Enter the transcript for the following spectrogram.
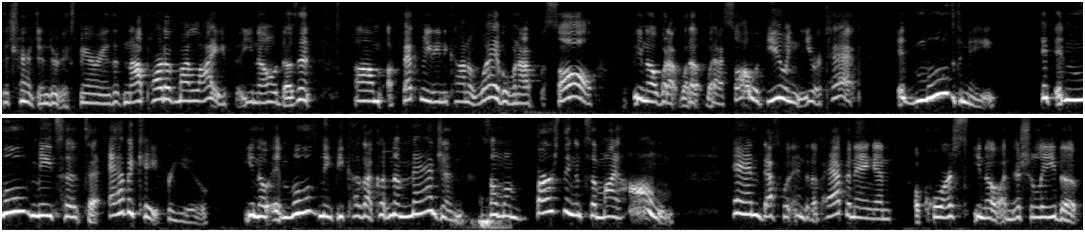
the transgender experience. It's not part of my life. You know, it doesn't um, affect me in any kind of way. But when I saw, you know, what I, what I, what I saw with you and your attack, it moved me. It, it moved me to to advocate for you. You know, it moved me because I couldn't imagine someone bursting into my home. And that's what ended up happening. And of course, you know, initially the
